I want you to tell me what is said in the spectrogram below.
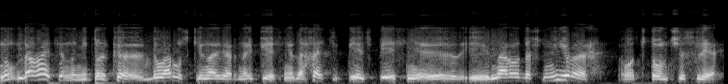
Ну, давайте, ну, не только белорусские, наверное, песни, давайте петь песни и народов мира, вот в том числе.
